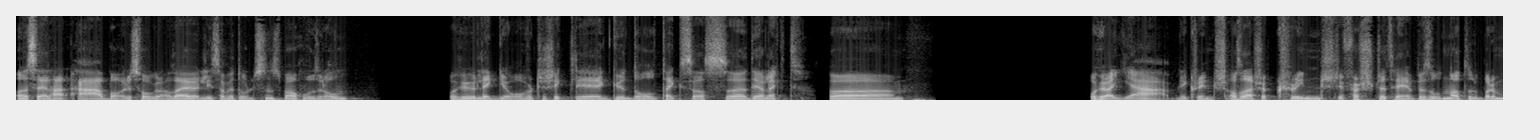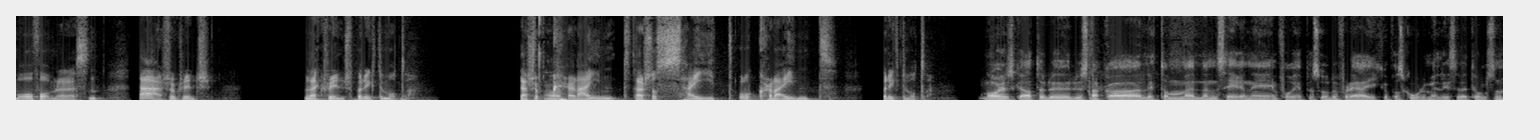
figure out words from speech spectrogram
Og den serien her er bare så glad. Det er jo Elisabeth Olsen som er hovedrollen. Og hun legger over til skikkelig good old Texas-dialekt. Så Og hun er jævlig cringe. Altså, det er så cringe de første tre episodene at du bare må få med deg resten. Det er så cringe. Men det er cringe på riktig måte. Det er så Ja. kleint. Det er så seigt og kleint på riktig måte. Nå husker jeg at du, du snakka litt om eh, den serien i forrige episode, fordi jeg gikk jo på skole med Elisabeth Olsen.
